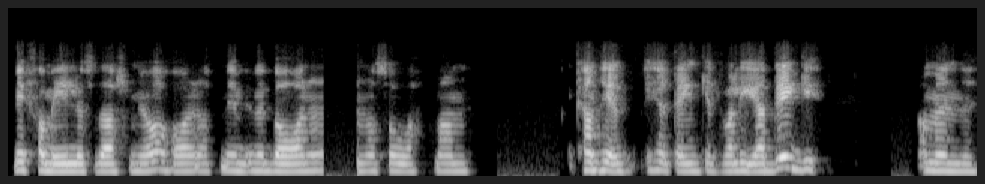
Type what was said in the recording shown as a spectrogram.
med familj och sådär som jag har, att med, med barnen och så, att man kan helt, helt enkelt vara ledig. Ja, men,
